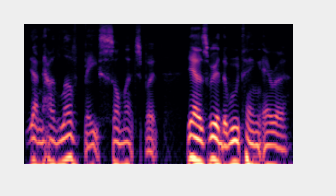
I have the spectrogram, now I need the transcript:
yeah. Now I love bass so much, but yeah, it was weird. The Wu Tang era.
